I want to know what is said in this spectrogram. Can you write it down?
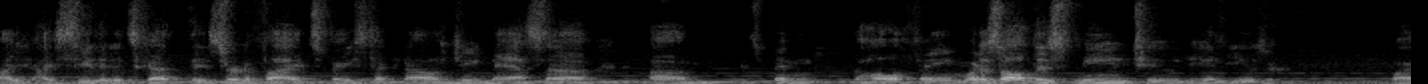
I, I see that it's got the certified space technology, NASA, um, it's been the Hall of Fame. What does all this mean to the end user? Why,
